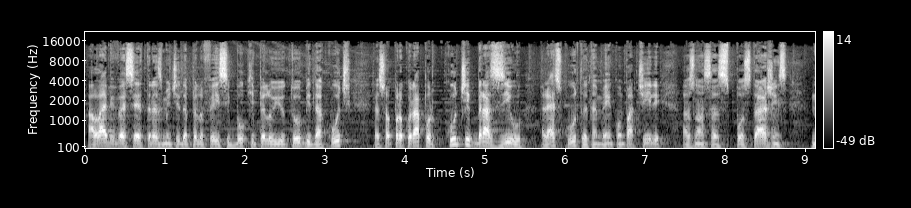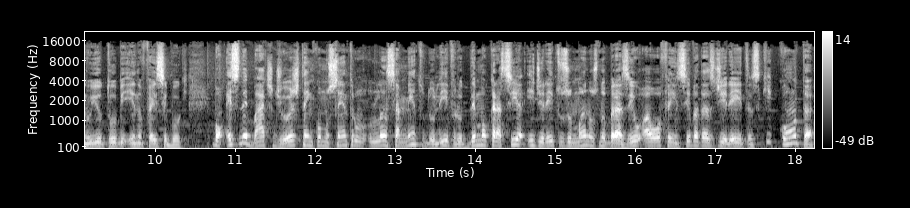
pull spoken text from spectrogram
A live vai ser transmitida pelo Facebook e pelo YouTube da CUT. É só procurar por CUT Brasil. Aliás, curta também, compartilhe as nossas postagens no YouTube e no Facebook. Bom, esse debate de hoje tem como centro o lançamento do livro Democracia e Direitos Humanos no Brasil, a ofensiva das direitas, que conta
